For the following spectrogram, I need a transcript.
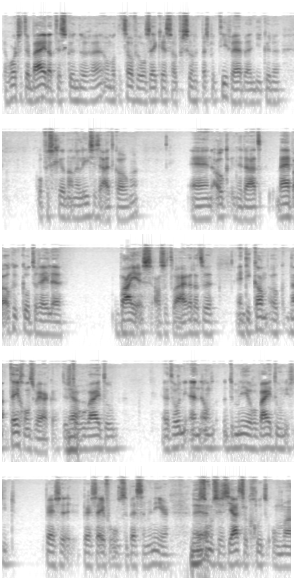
hoort het erbij dat deskundigen, omdat het zoveel onzeker is, ook verschillende perspectieven hebben en die kunnen op verschillende analyses uitkomen. En ook inderdaad, wij hebben ook een culturele bias, als het ware, dat we, en die kan ook tegen ons werken. Dus Ja. door hoe wij het doen. En, het wil niet, en de manier waarop wij het doen is niet per se, per se voor ons de beste manier. Nee. Dus soms is het juist ook goed om eh,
